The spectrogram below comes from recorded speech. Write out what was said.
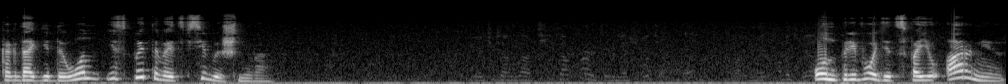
когда Гидеон испытывает Всевышнего. Он приводит свою армию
